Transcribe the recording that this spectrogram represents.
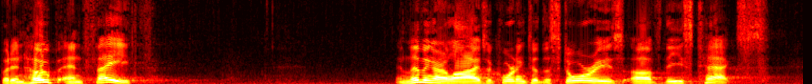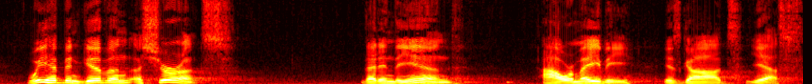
but in hope and faith. And living our lives according to the stories of these texts, we have been given assurance that in the end, our maybe is God's yes.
